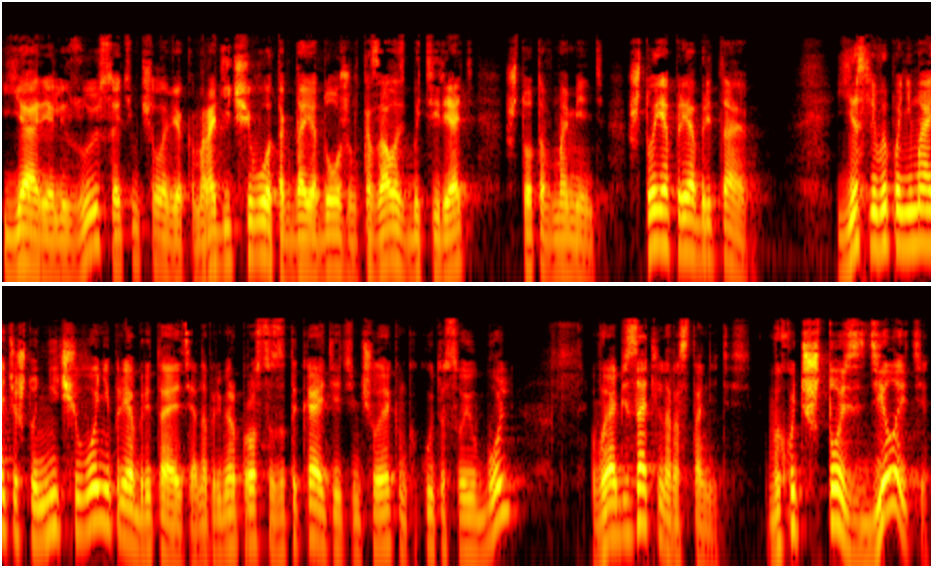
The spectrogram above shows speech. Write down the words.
я реализую с этим человеком? Ради чего тогда я должен, казалось бы, терять что-то в моменте? Что я приобретаю? Если вы понимаете, что ничего не приобретаете, а, например, просто затыкаете этим человеком какую-то свою боль, вы обязательно расстанетесь. Вы хоть что сделаете,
